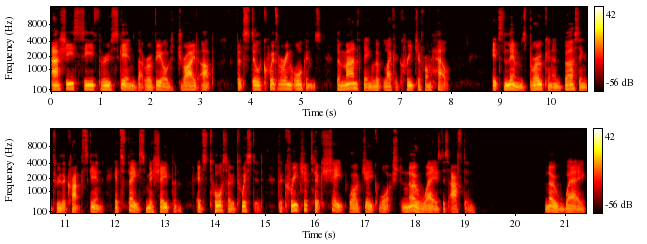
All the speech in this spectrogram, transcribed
ashy see-through skin that revealed dried up but still quivering organs. The man thing looked like a creature from hell. Its limbs broken and bursting through the cracked skin, its face misshapen, its torso twisted, the creature took shape while Jake watched. No way is this Afton. No way.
